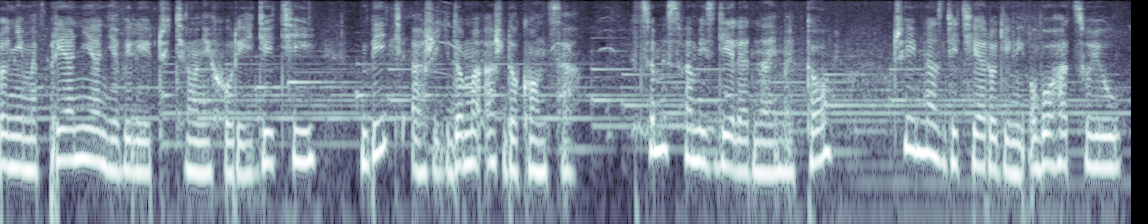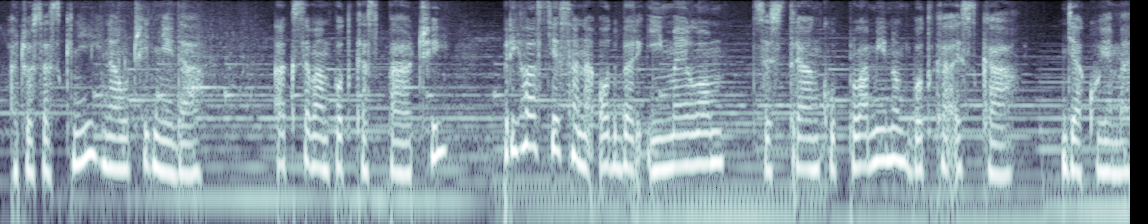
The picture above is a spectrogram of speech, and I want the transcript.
Plníme priania nevyliečiteľne chorých detí, byť a žiť doma až do konca. Chceme s vami zdieľať najmä to, čím nás deti a rodiny obohacujú a čo sa z kníh naučiť nedá. Ak sa vám podcast páči, prihláste sa na odber e-mailom cez stránku plamienok.sk. Ďakujeme.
